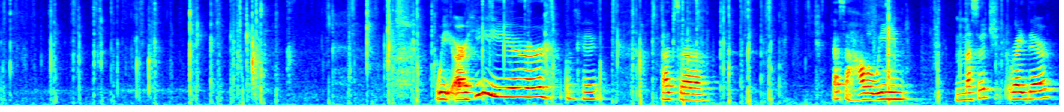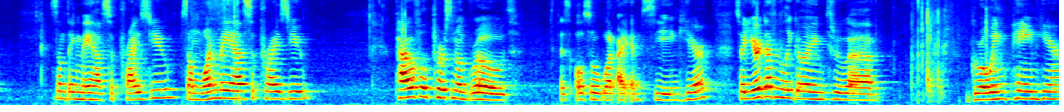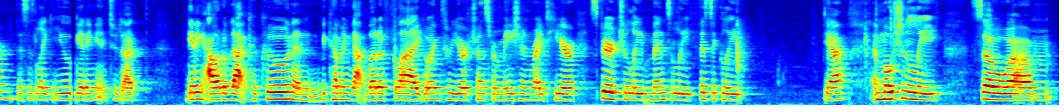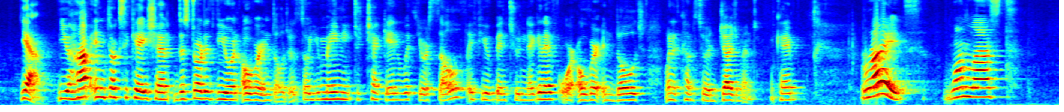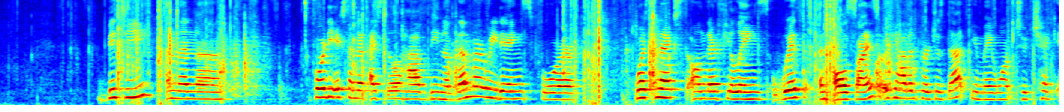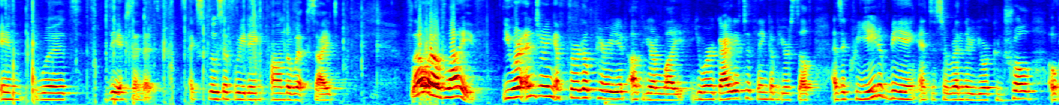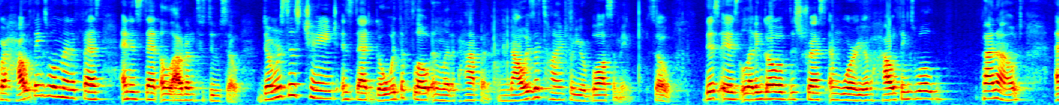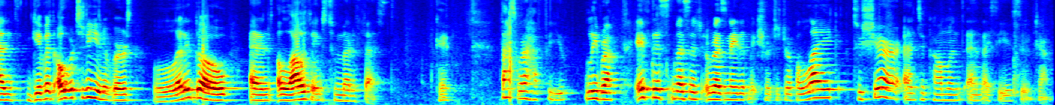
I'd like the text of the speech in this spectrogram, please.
We are here. Okay. That's a that's a Halloween message right there. Something may have surprised you. Someone may have surprised you. Powerful personal growth is also what I am seeing here. So you're definitely going through a growing pain here. This is like you getting into that, getting out of that cocoon and becoming that butterfly, going through your transformation right here, spiritually, mentally, physically, yeah, emotionally. So um, yeah, you have intoxication, distorted view, and overindulgence. So you may need to check in with yourself if you've been too negative or overindulged when it comes to a judgment. Okay, right. One last bitty, and then uh, for the extended, I still have the November readings for what's next on their feelings with an all sign. So if you haven't purchased that, you may want to check in with the extended exclusive reading on the website. Flower of Life. You are entering a fertile period of your life. You are guided to think of yourself as a creative being and to surrender your control over how things will manifest and instead allow them to do so. Don't resist change, instead, go with the flow and let it happen. Now is the time for your blossoming. So, this is letting go of the stress and worry of how things will pan out and give it over to the universe, let it go, and allow things to manifest. Okay? That's what I have for you. Libra, if this message resonated, make sure to drop a like, to share, and to comment. And I see you soon. Ciao.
